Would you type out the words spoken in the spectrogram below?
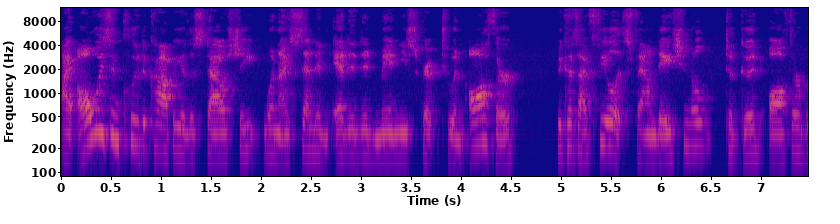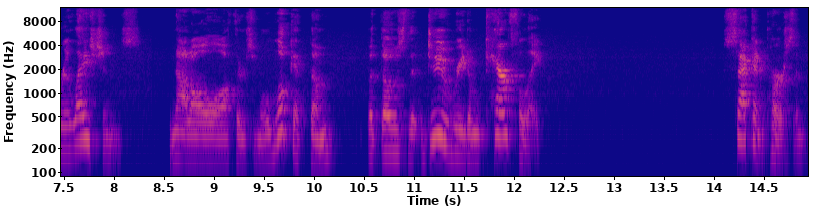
I always include a copy of the style sheet when I send an edited manuscript to an author because I feel it's foundational to good author relations. Not all authors will look at them, but those that do read them carefully. Second person,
